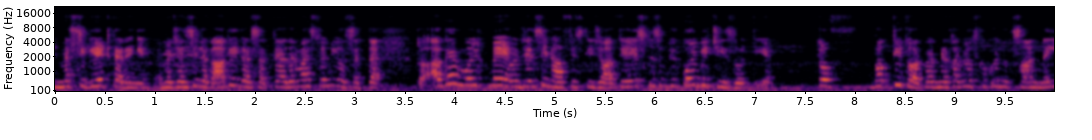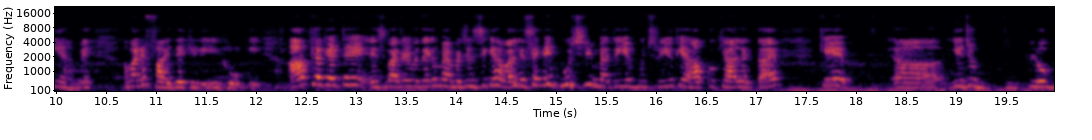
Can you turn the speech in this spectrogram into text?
इन्वेस्टिगेट करेंगे। इमरजेंसी लगा के कर सकते हैं अदरवाइज़ तो नहीं हो सकता। तो अगर मुल्क में इमरजेंसी नाफिज की जाती है, इस किस्म की कोई भी चीज़ होती है तो वक्ती तौर पर मेरे ख्याल में उसका कोई नुकसान नहीं है हमें, हमारे फ़ायदे के लिए ही होगी। आप क्या कहते हैं इस बारे में बताएगा मैं इमरजेंसी के हवाले से नहीं पूछ रही, मैं तो ये पूछ रही हूँ कि आपको क्या लगता है कि ये जो लोग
